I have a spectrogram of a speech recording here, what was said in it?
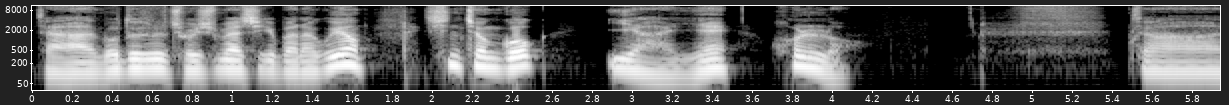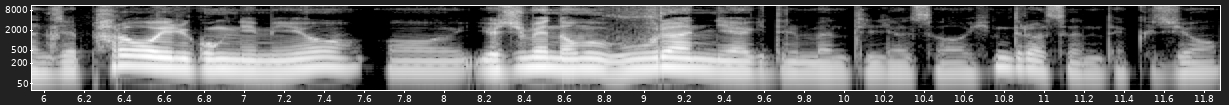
자, 모두들 조심하시기 바라고요. 신청곡 이하이의 홀로. 자, 이제 8510님이요. 어, 요즘에 너무 우울한 이야기들만 들려서 힘들었었는데, 그죠?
